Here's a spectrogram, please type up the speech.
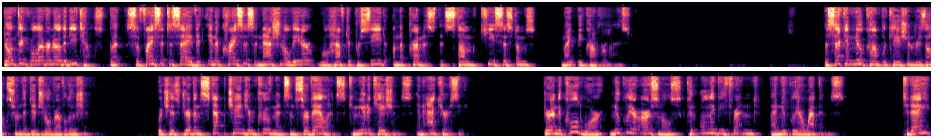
Don't think we'll ever know the details, but suffice it to say that in a crisis, a national leader will have to proceed on the premise that some key systems might be compromised. The second new complication results from the digital revolution, which has driven step change improvements in surveillance, communications, and accuracy. During the Cold War, nuclear arsenals could only be threatened by nuclear weapons. Today,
